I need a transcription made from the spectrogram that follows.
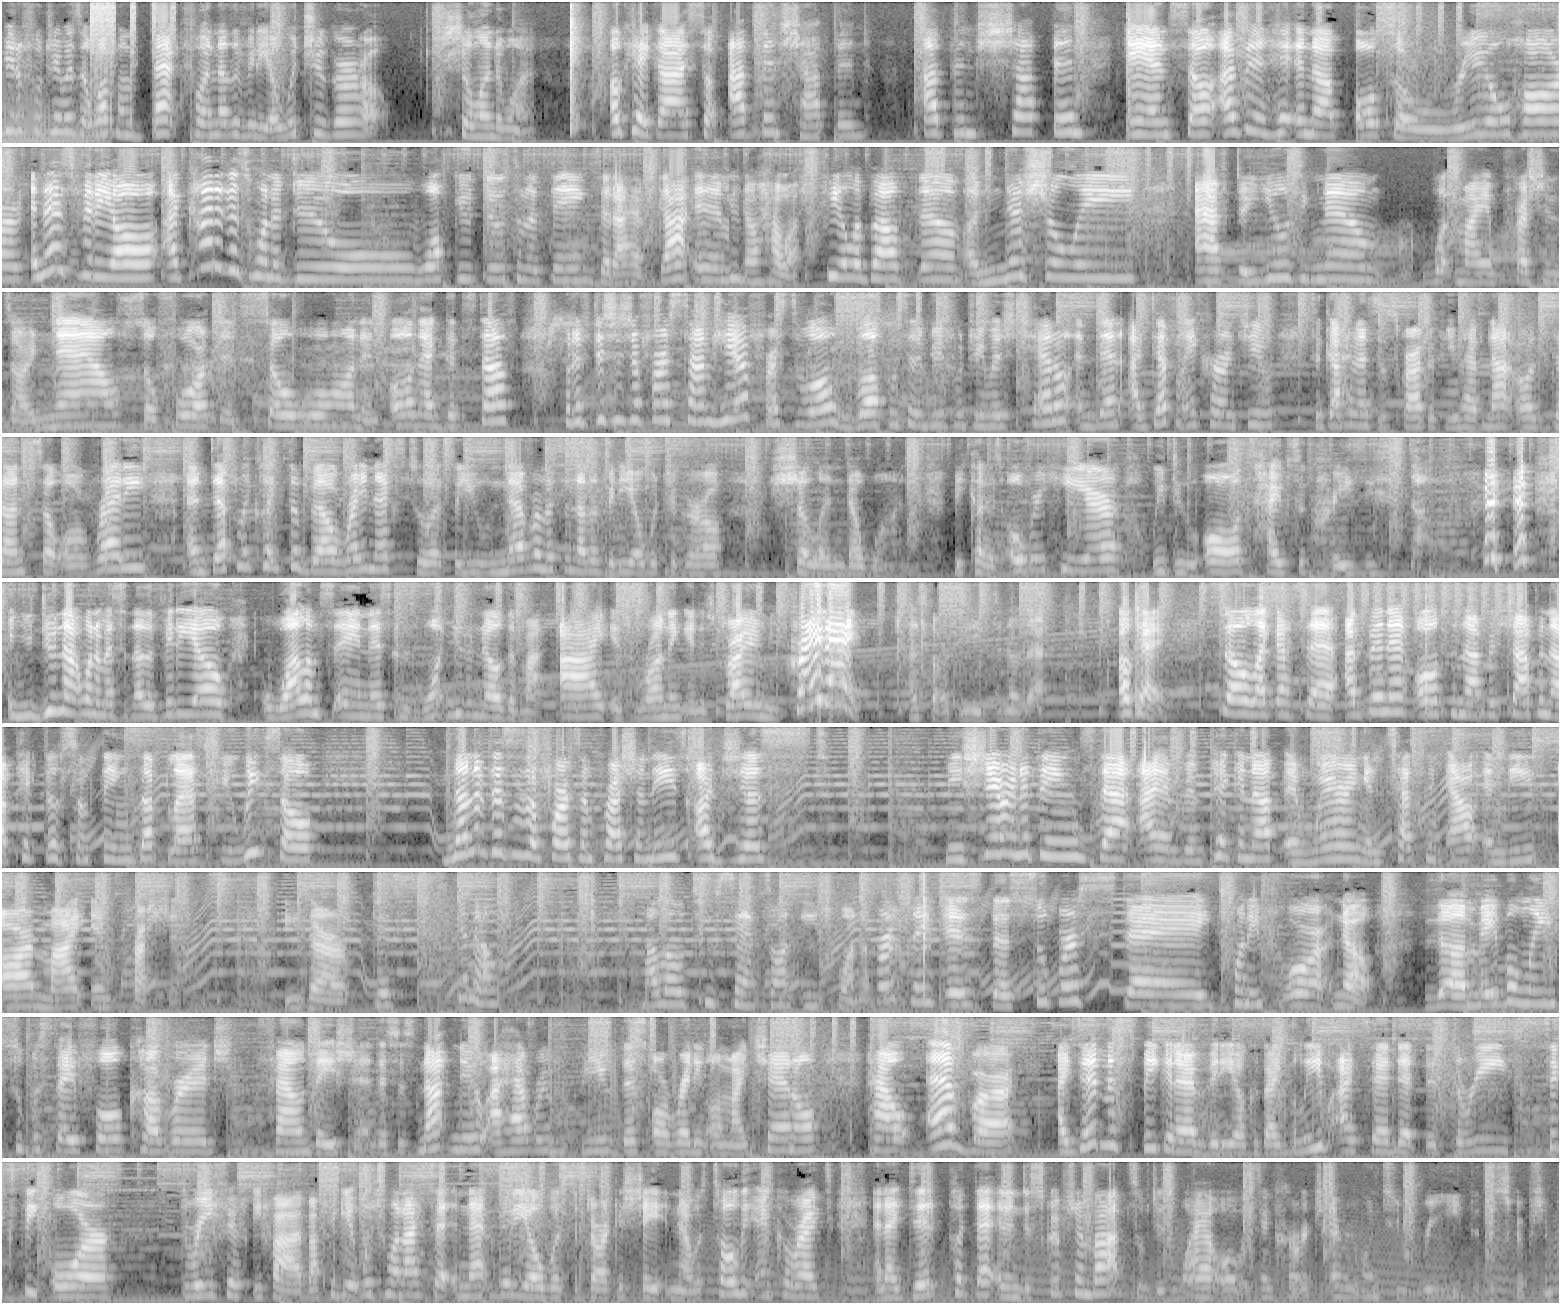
beautiful dreamers and welcome back for another video with your girl Shlinda One. Okay guys, so I've been shopping, I've been shopping and so I've been hitting up Ulta real hard. In this video, I kind of just want to do, walk you through some of the things that I have gotten, you know, how I feel about them initially, after using them, what my impressions are now, so forth and so on, and all that good stuff. But if this is your first time here, first of all, welcome to the Beautiful Dreamers channel. And then I definitely encourage you to go ahead and subscribe if you have not done so already. And definitely click the bell right next to it so you never miss another video with your girl, Shlinda One. Because over here, we do all types of crazy stuff. And you do not want to miss another video. While I'm saying this, I just want you to know that my eye is running and it's driving me crazy. As far as you need to know that. Okay, so like I said, I've been at Ulta I've been shopping. I picked up some things up last few weeks. So none of this is a first impression. These are just me sharing the things that I have been picking up and wearing and testing out. And these are my impressions. These are just, you know, my little two cents on each one of them. First thing is the Super Stay 24, no, the Maybelline Super Stay Full Coverage Foundation. This is not new. I have reviewed this already on my channel. However, I did misspeak in that video because I believe I said that the 360 or 355. I forget which one I said in that video was the darkest shade and that was totally incorrect. And I did put that in the description box, which is why I always encourage everyone to read the description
